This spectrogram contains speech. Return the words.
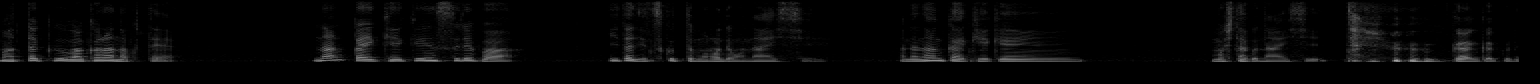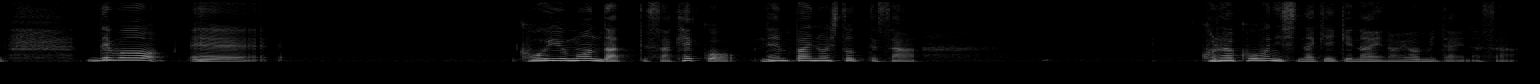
全く分からなくて何回経験すれば板地作ってものでもないしまだ何回経験もしたくないしっていう感覚で。でも、えー、こういうもんだってさ結構年配の人ってさこれはこういうふうにしなきゃいけないのよみたいなさ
